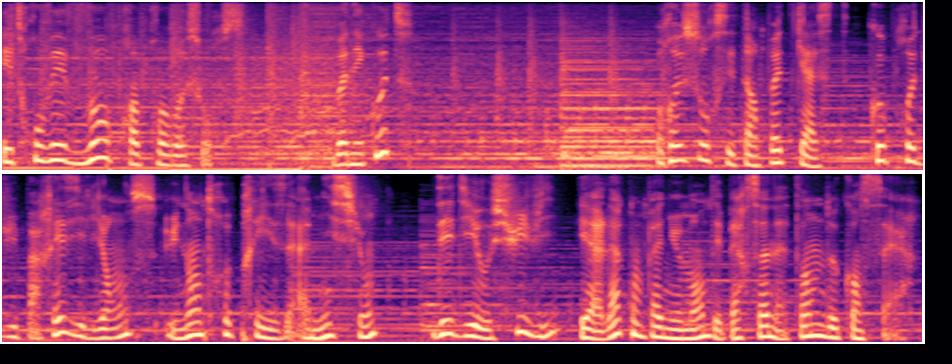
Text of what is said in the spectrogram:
et trouvez vos propres ressources. Bonne écoute Ressources est un podcast coproduit par Résilience, une entreprise à mission dédiée au suivi et à l'accompagnement des personnes atteintes de cancer.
